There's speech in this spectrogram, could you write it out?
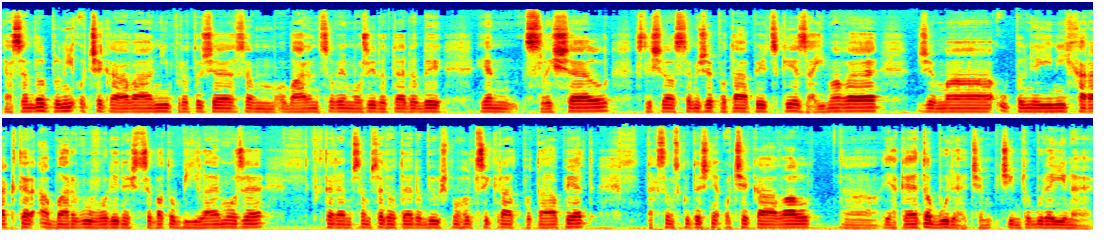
Já jsem byl plný očekávání, protože jsem o Bárencově moři do té doby jen slyšel. Slyšel jsem, že potápěčsky je zajímavé, že má úplně jiný charakter a barvu vody než třeba to Bílé moře, v kterém jsem se do té doby už mohl třikrát potápět, tak jsem skutečně očekával, jaké to bude, čím, čím to bude jiné.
